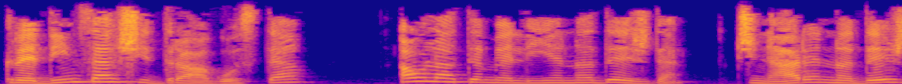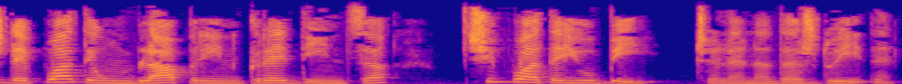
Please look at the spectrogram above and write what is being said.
Credința și dragostea au la temelie nădejdea. Cine are nădejde poate umbla prin credință și poate iubi cele nădăjduite.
